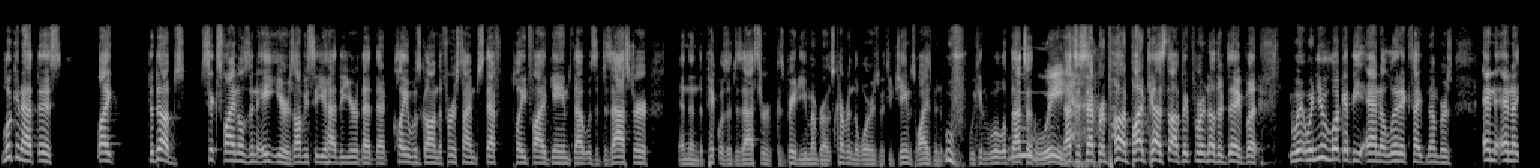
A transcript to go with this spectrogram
looking at this, like the Dubs, six finals in eight years. Obviously, you had the year that that Klay was gone. The first time Steph played five games, that was a disaster. And then the pick was a disaster because Brady, you remember I was covering the Warriors with you, James Wiseman. Oof, we can. Well, that's Ooh-wee. a that's a separate pod, podcast topic for another day. But when, when you look at the analytic type numbers, and and uh,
